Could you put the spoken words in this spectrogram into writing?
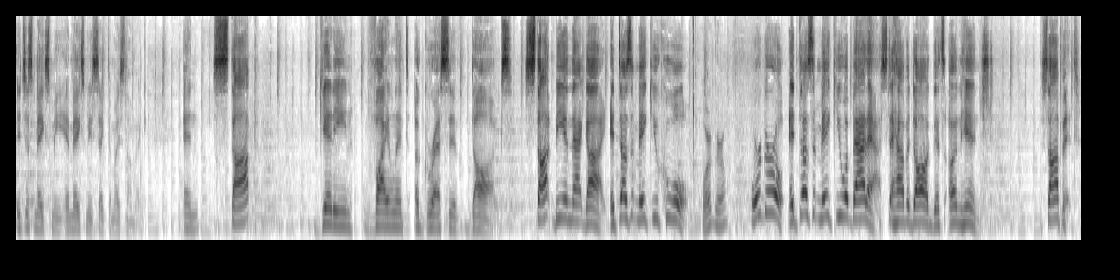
It just makes me. It makes me sick to my stomach. And stop getting violent, aggressive dogs. Stop being that guy. It doesn't make you cool. Or girl. Or girl. It doesn't make you a badass to have a dog that's unhinged. Stop it.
